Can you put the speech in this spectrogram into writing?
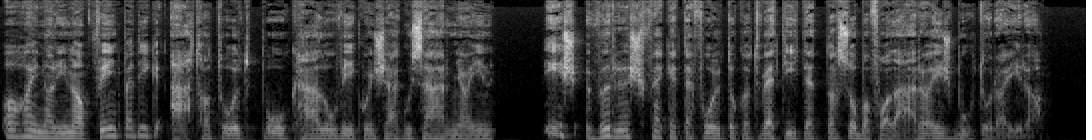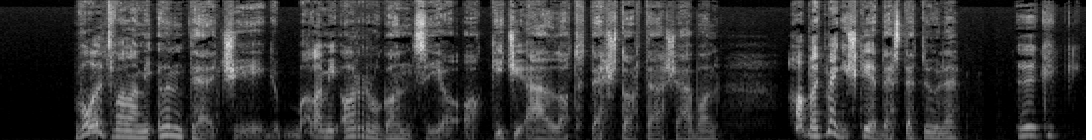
a hajnali napfény pedig áthatolt pókháló vékonyságú szárnyain, és vörös-fekete foltokat vetített a szoba falára és bútoraira. Volt valami önteltség, valami arrogancia a kicsi állat testtartásában. Hablagy meg is kérdezte tőle. –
